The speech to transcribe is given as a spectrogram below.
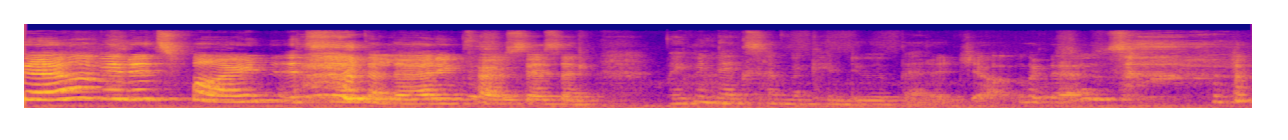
yeah, I mean it's fine. It's like a learning process, and maybe next time I can do a better job. Who knows?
